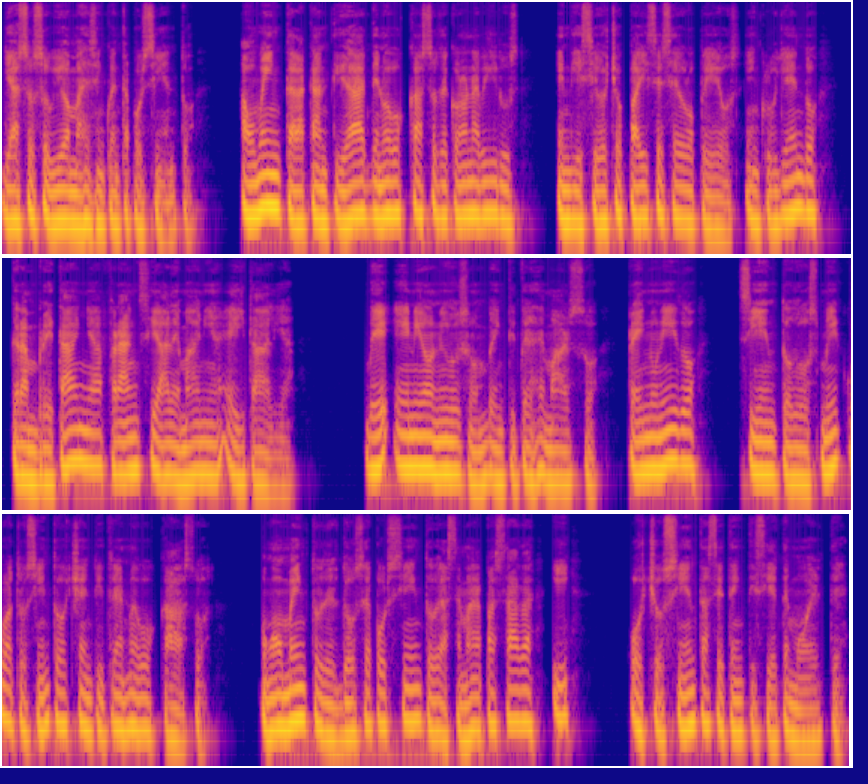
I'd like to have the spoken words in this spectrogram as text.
ya se subió a más del 50%. Aumenta la cantidad de nuevos casos de coronavirus en 18 países europeos, incluyendo Gran Bretaña, Francia, Alemania e Italia. BNO Newsroom, 23 de marzo. Reino Unido, 102.483 nuevos casos, un aumento del 12% de la semana pasada y 877 muertes.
